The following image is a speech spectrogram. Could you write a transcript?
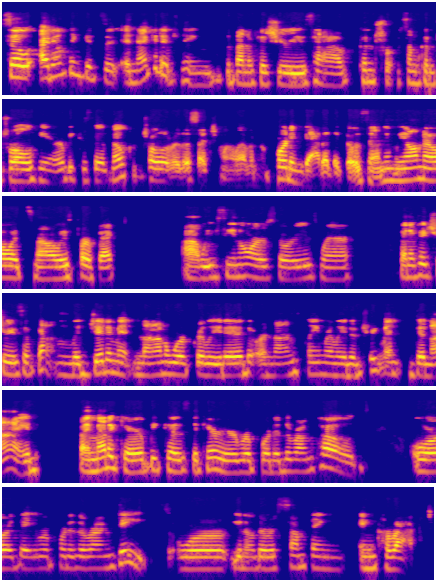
so I don't think it's a, a, negative thing. The beneficiaries have control, some control here because they have no control over the Section 111 reporting data that goes in, and we all know it's not always perfect. Uh, we've seen horror stories where beneficiaries have gotten legitimate non-work related or non-claim related treatment denied by Medicare because the carrier reported the wrong codes or they reported the wrong dates or you know there was something incorrect.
